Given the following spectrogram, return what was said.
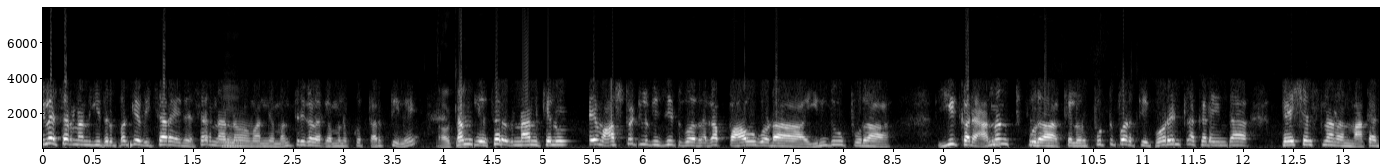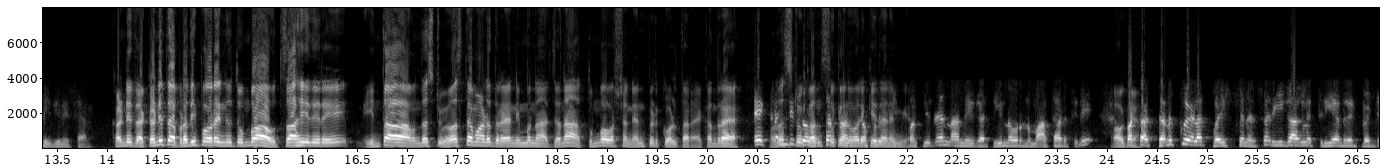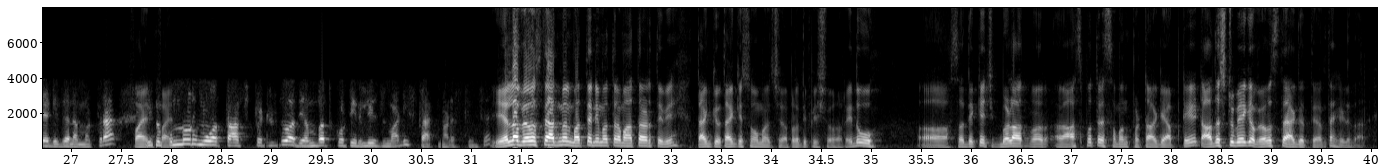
ಇಲ್ಲ ಸರ್ ನನಗೆ ಇದ್ರ ಬಗ್ಗೆ ವಿಚಾರ ಇದೆ ಸರ್. ನಾನು ಮಾನ್ಯ ಮಂತ್ರಿಗಳ ಗಮನಕ್ಕೂ ತರ್ತೀನಿ. ನಮ್ಗೆ ಸರ್ ನಾನು ಕೆಲವು ಟೈಮ್ ಹಾಸ್ಪಿಟಲ್ ವಿಸಿಟ್ ಹೋದಾಗ ಪಾವಗೋಡ ಹಿಂದೂಪುರ ಈ ಕಡೆ ಅನಂತಪುರ ಕೆಲವರು ಪುಟ್ಟಪರ್ತಿ ಗೋರೆಂಟ್ಲ ಕಡೆಯಿಂದ ಪೇಷಂಟ್ಸ್ನ ನಾನು ಮಾತಾಡಿದ್ದೀನಿ ಸರ್. ಖಂಡಿತ ಖಂಡಿತ ಪ್ರದೀಪ್ ಅವರೇ ನೀವು ತುಂಬಾ ಉತ್ಸಾಹ ಇದ್ದೀರಿ. ಇಂತ ಒಂದಷ್ಟು ವ್ಯವಸ್ಥೆ ಮಾಡಿದ್ರೆ ನಿಮ್ಮನ್ನ ಜನ ತುಂಬಾ ವರ್ಷ ನೆನ್ಪಿಟ್ಕೊಳ್ತಾರೆ. ಯಾಕಂದ್ರೆ ಒಂದಷ್ಟು ಕನಸು ಕನವರಿಕೆ ಇದೆ ನಿಮಗೆ. ಬಂದಿದೆ ನಾನು ಈಗ ಟೀನ್ ಅವ್ರನ್ನ ಮಾತಾಡ್ತೀನಿ. ಬಟ್ ಜನಕ್ಕೂ ಹೇಳಕ್ ಬಯಸ್ತೇನೆ ಸರ್ ಈಗಾಗಲೇ ತ್ರೀ ಹಂಡ್ರೆಡ್ ಬೆಡ್ ಇದೆ ನಮ್ಮ ಹತ್ರ. ಇದು. ಮುನ್ನೂರ ಮೂವತ್ತು ಹಾಸ್ಪಿಟಲ್ದು ಅದು ಎಂಬತ್ತು ಕೋಟಿ ರಿಲೀಸ್ ಮಾಡಿ ಸ್ಟಾರ್ಟ್ ಮಾಡಿಸ್ತೀನಿ ಸರ್. ಎಲ್ಲ ವ್ಯವಸ್ಥೆ ಆದ್ಮೇಲೆ ಮತ್ತೆ ನಿಮ್ಮ ಹತ್ರ ಮಾತಾಡ್ತೀವಿ. Thank you thank you so much Pradeep Eshwar ಇದು ಸದ್ಯಕ್ಕೆ ಚಿಕ್ಕಬಳ್ಳಾಪುರ ಆಸ್ಪತ್ರೆ ಸಂಬಂಧಪಟ್ಟ ಹಾಗೆ ಅಪ್ಡೇಟ್ ಆದಷ್ಟು ಬೇಗ ವ್ಯವಸ್ಥೆ ಆಗುತ್ತೆ ಅಂತ ಹೇಳಿದ್ದಾರೆ.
